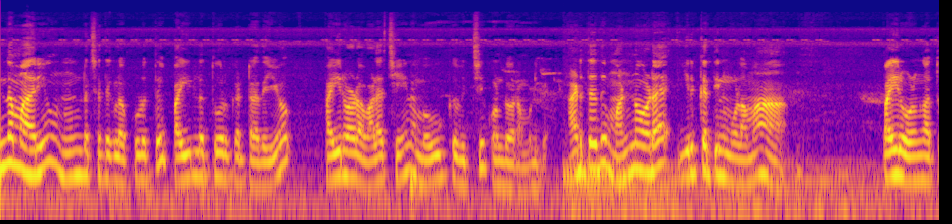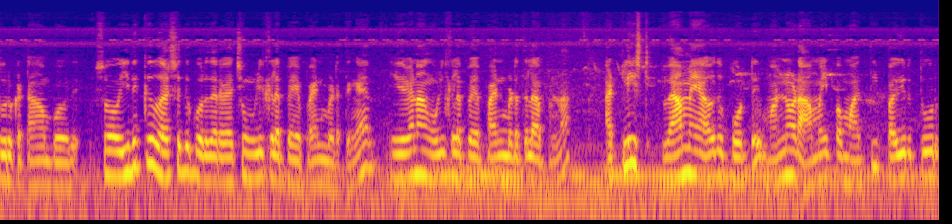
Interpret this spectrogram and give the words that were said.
இந்த மாதிரியும் நுண்டு சத்துக்களை கொடுத்து பயிரில் தூர் கட்டுறதையோ பயிரோட வளர்ச்சியை நம்ம ஊக்குவிச்சு கொண்டு வர முடியும். அடுத்தது மண்ணோட இறுக்கத்தின் மூலமாக பயிர் ஒழுங்காக தூர் கட்டாமல் போகுது. ஸோ இதுக்கு வருஷத்துக்கு ஒரு தடவையாச்சும் உளிக்கலப்பையை பயன்படுத்துங்க. இதுவே நாங்கள் உளிக்கலப்பையை பயன்படுத்தலை அப்படின்னா அட்லீஸ்ட் வேமையாவது போட்டு மண்ணோட அமைப்பை மாற்றி பயிர் தூர்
